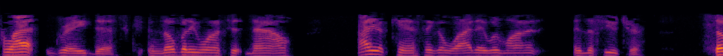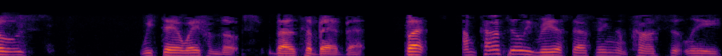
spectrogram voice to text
flat gray disc, and nobody wants it now. I can't think of why they would want it in the future. Those we stay away from those. That's a bad bet. But I'm constantly reassessing. I'm constantly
